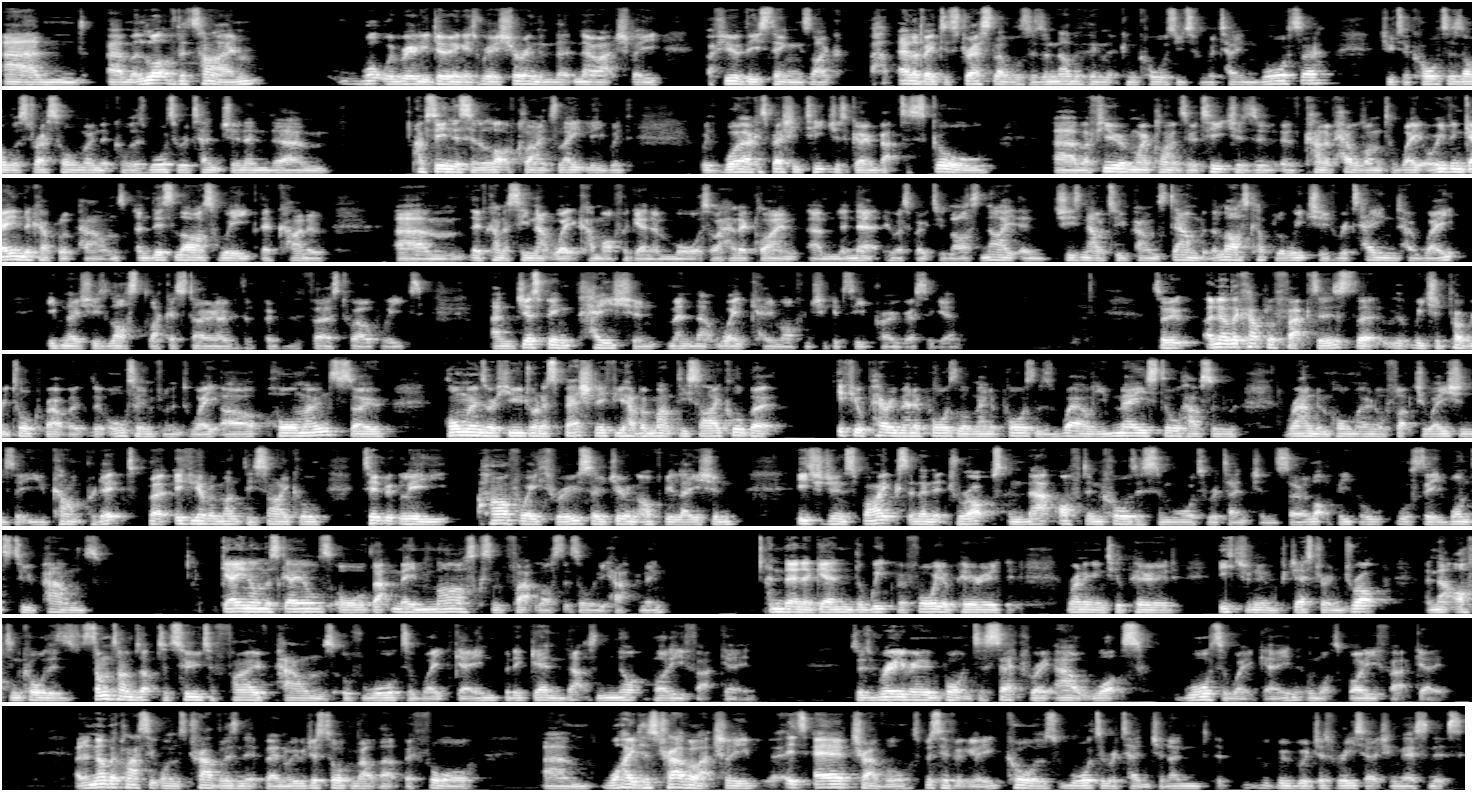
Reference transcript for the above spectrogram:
And um, a lot of the time, what we're really doing is reassuring them that no, actually, a few of these things like elevated stress levels is another thing that can cause you to retain water due to cortisol, the stress hormone that causes water retention. And um, I've seen this in a lot of clients lately with with work, especially teachers going back to school. Um, a few of my clients who are teachers have, have, kind of held on to weight or even gained a couple of pounds. And this last week, they've kind of um, they've kind of seen that weight come off again and more. So I had a client, um, Nanette, who I spoke to last night, and she's now two pounds down. But the last couple of weeks, she'd retained her weight, even though she's lost like a stone over the over the first twelve weeks. And just being patient meant that weight came off, and she could see progress again. So another couple of factors that we should probably talk about that, that also influence weight are hormones. So hormones are a huge one, especially if you have a monthly cycle. But if you're perimenopausal or menopausal as well, you may still have some random hormonal fluctuations that you can't predict. But if you have a monthly cycle, typically halfway through, so during ovulation, estrogen spikes and then it drops, and that often causes some water retention. So a lot of people will see one to two pounds gain on the scales, or that may mask some fat loss that's already happening. And then again, the week before your period, running into your period, estrogen and progesterone drop. And that often causes sometimes up to two to five pounds of water weight gain. But again, that's not body fat gain. So it's really, really important to separate out what's water weight gain and what's body fat gain. And another classic one's travel, isn't it, Ben? We were just talking about that before. Um, why does travel actually, it's air travel specifically, cause water retention? And we were just researching this, and it's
